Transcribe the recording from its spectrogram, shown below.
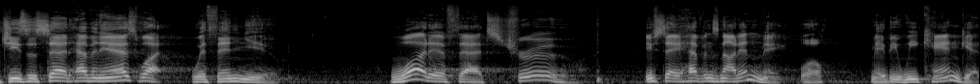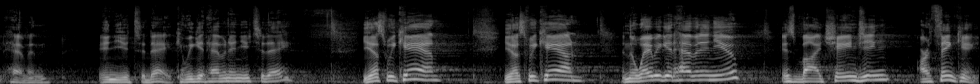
Jesus said, heaven is what? Within you. What if that's true? You say, heaven's not in me. Well, maybe we can get heaven in you today. Can we get heaven in you today? Yes, we can. Yes, we can. And the way we get heaven in you is by changing our thinking.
